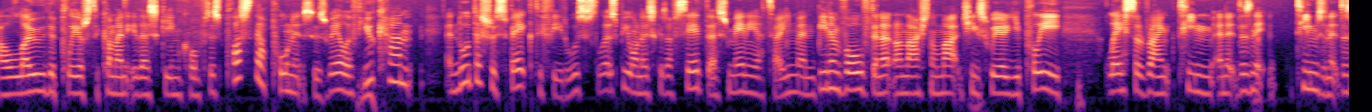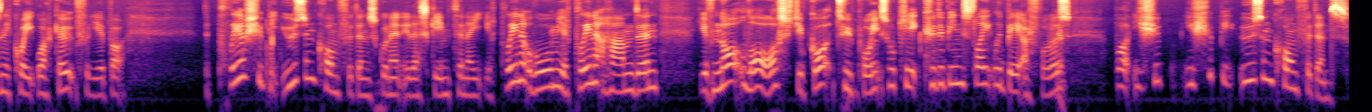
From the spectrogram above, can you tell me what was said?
allow the players to come into this game confidence, plus the opponents as well. If you can't, and no disrespect to Faroes, let's be honest, because I've said this many a time, and been involved in international matches where you play lesser ranked team and it doesn't teams and it doesn't quite work out for you, but the players should be using confidence going into this game tonight. You're playing at home, you're playing at Hampden, you've not lost, you've got two points. Okay, it could have been slightly better for us, but you should you should be oozing confidence.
